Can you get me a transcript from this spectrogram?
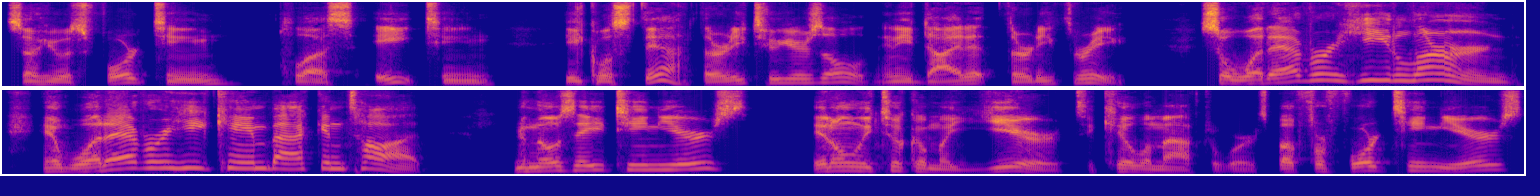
So he was 14 plus 18 equals, yeah, 32 years old. And he died at 33. So whatever he learned and whatever he came back and taught in those 18 years, it only took him a year to kill him afterwards. But for 14 years,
